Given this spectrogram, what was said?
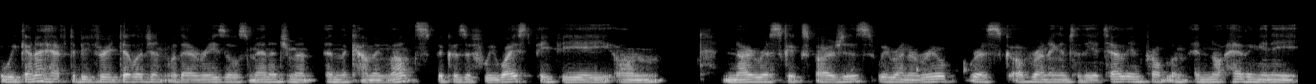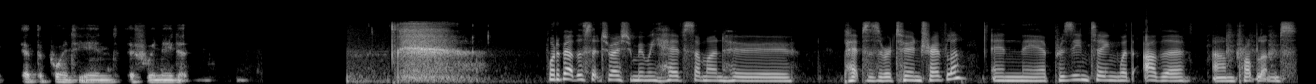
we're going to have to be very diligent with our resource management in the coming months because if we waste PPE on no risk exposures, we run a real risk of running into the Italian problem and not having any at the pointy end if we need it. What about the situation when we have someone who perhaps is a return traveller and they're presenting with other um, problems,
